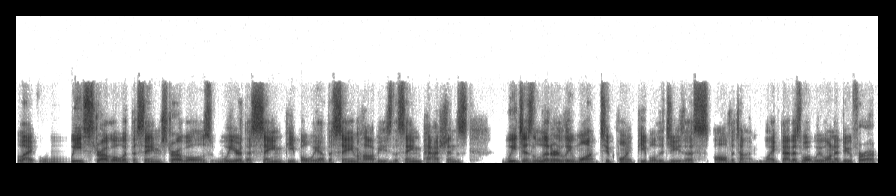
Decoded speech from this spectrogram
Like we struggle with the same struggles. We are the same people. We have the same hobbies the same passions we just literally want to point people to Jesus all the time. Like that is what we want to do for our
